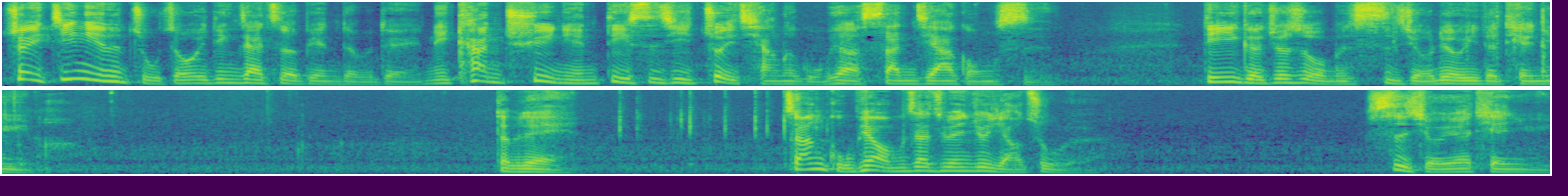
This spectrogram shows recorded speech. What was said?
所以今年的主轴一定在这边，对不对？你看去年第四季最强的股票三家公司，第一个就是我们四九六一的天宇嘛。对不对？这张股票我们在这边就咬住了，四九一天宇，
